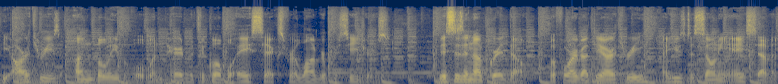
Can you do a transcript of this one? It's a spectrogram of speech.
the R3 is unbelievable when paired with the Global A6 for longer procedures. This is an upgrade though. Before I got the R3, I used a Sony A7.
